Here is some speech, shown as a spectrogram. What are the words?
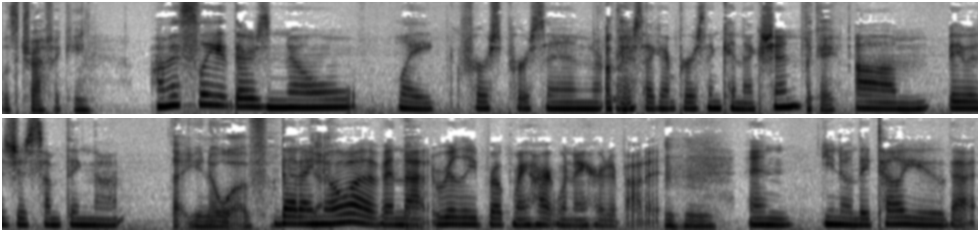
with trafficking? Honestly, there's no like first person Okay. or second person connection. Okay, Um, it was just something that that you know of. that I Yeah. know of, and that really broke my heart when I heard about it. Mm-hmm. And you know, they tell you that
